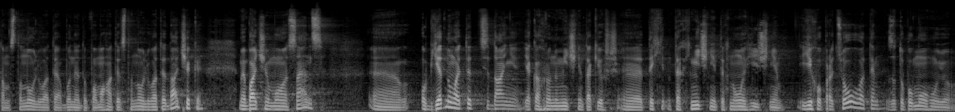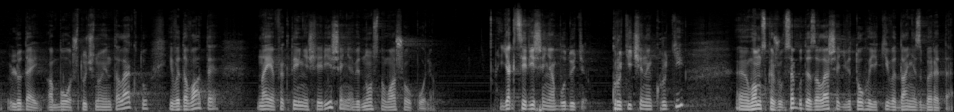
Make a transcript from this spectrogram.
там, встановлювати або не допомагати встановлювати датчики. Ми бачимо сенс об'єднувати ці дані, як агрономічні, так і е, тех- технічні, технологічні, їх опрацьовувати за допомогою людей або штучного інтелекту і видавати найефективніші рішення відносно вашого поля. Як ці рішення будуть круті чи не круті, е, вам скажу, все буде залежати від того, які ви дані зберете.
